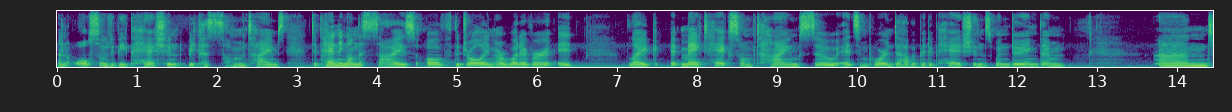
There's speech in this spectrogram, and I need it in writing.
and also to be patient because sometimes, depending on the size of the drawing or whatever, it like it may take some time, so it's important to have a bit of patience when doing them. And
